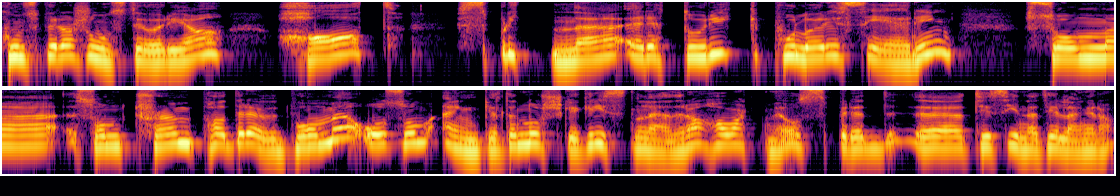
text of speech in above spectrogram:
konspirasjonsteorier, hat, splittende retorikk, polarisering, som, som, Trump har drevet på med, og som enkelte norske kristenledere har vært med og spredd til sine tilhengere.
